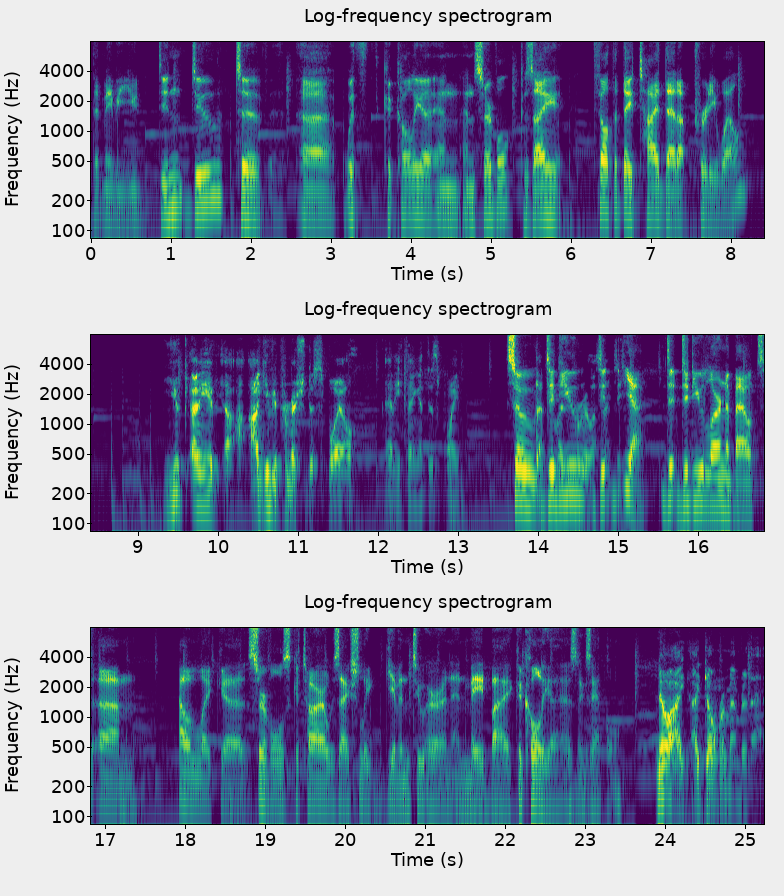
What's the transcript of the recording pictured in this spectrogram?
that maybe you didn't do to uh, with Cocolia and and Serval because I felt that they tied that up pretty well. You. I mean, if, I- I'll give you permission to spoil anything at this point. So That's did you did, yeah did, did you learn about um, how like uh, Serval's guitar was actually given to her and, and made by Cocolia as an example? No, I, I don't remember that.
